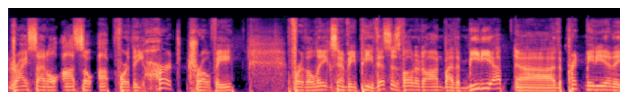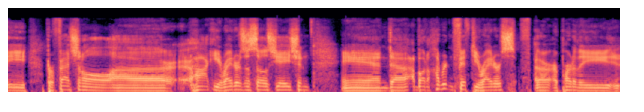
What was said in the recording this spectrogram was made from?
Draisaitl also up for the Hart Trophy for the league's MVP. This is voted on by the media, uh, the print media, the Professional uh, Hockey Writers Association, and uh, about 150 writers are, are part of the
